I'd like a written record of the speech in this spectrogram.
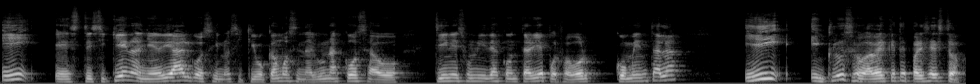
Y este, si quieren añadir algo, si nos equivocamos en alguna cosa o tienes una idea contraria, por favor, coméntala. Y incluso, a ver qué te parece esto.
